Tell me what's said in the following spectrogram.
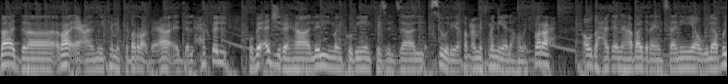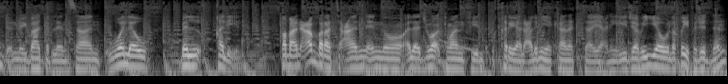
بادرة رائعة إنه يتم التبرع بعائد الحفل وبأجرها للمنكوبين في زلزال سوريا، طبعا متمنية لهم الفرح، أوضحت إنها بادرة إنسانية ولا بد إنه يبادر الإنسان ولو بالقليل. طبعا عبرت عن إنه الأجواء كمان في القرية العالمية كانت يعني إيجابية ولطيفة جدا.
